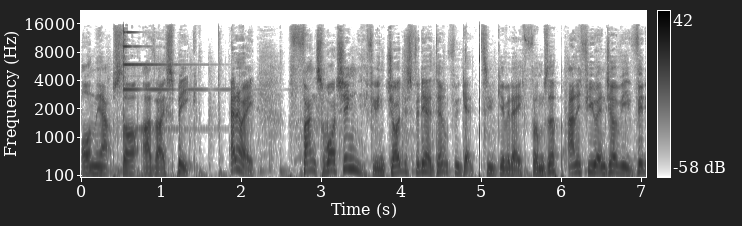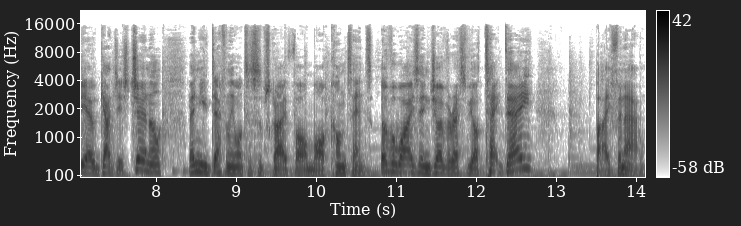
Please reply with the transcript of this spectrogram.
on the App Store as I speak. Anyway, thanks for watching. If you enjoyed this video, don't forget to give it a thumbs up. And if you enjoy the Video Gadgets Journal, then you definitely want to subscribe for more content. Otherwise, enjoy the rest of your tech day. Bye for now.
